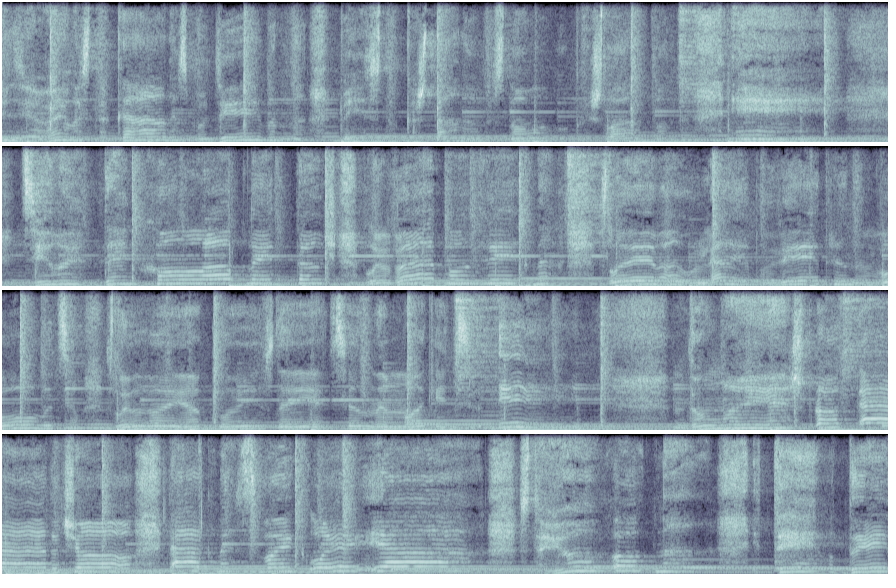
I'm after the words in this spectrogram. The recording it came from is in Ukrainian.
Осінь з'явилась така несподівана, місто каштана знову прийшла вона і цілий день холодний дощ пливе по вікнах, злива гуляє повітряним вулицям, злива якої здається. Ти один.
